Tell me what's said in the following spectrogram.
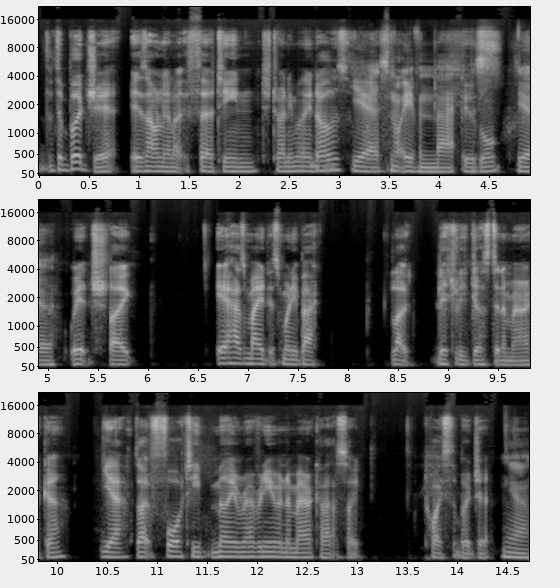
the budget is only like thirteen to twenty million dollars. Yeah, it's not even that. It's- Google. yeah. which like it has made its money back like literally just in America. Yeah, like 40 million revenue in America. That's like twice the budget. Yeah.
